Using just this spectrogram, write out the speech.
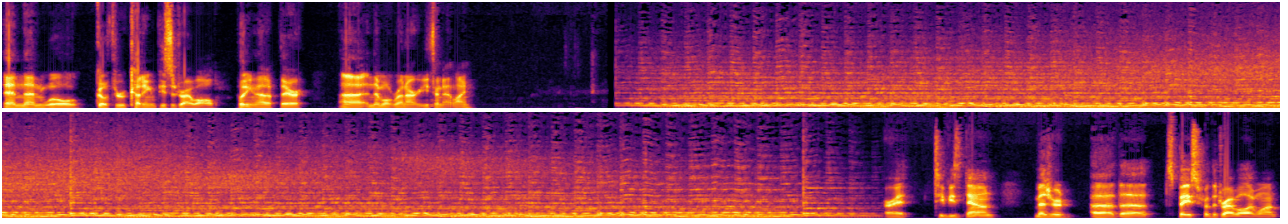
and then we'll go through cutting a piece of drywall, putting that up there, uh, and then we'll run our Ethernet line. TV's down, measured uh, the space for the drywall I want,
